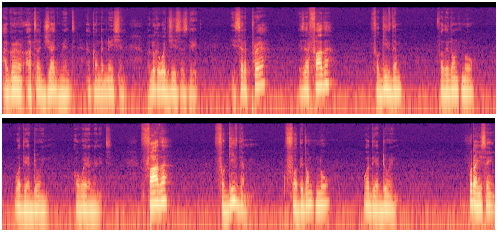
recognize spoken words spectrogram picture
are going to utter judgment and condemnation. But look at what Jesus did. He said a prayer. He said, Father, forgive them, for they don't know what they are doing. Oh, wait a minute. Father, forgive them, for they don't know what they are doing. What are you saying?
